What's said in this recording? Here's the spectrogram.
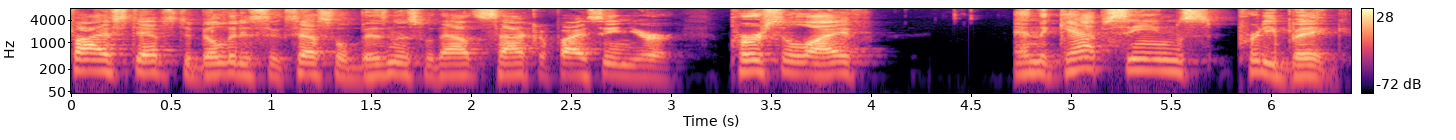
five steps to building a successful business without sacrificing your personal life, and the gap seems pretty big.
